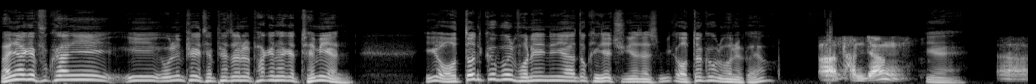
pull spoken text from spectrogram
만약에 북한이 이 올림픽 대표단을 파견하게 되면 이게 어떤 급을 보내느냐도 굉장히 중요하지 않습니까? 어떤 급을 보낼까요? 아 단장. 예. 아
